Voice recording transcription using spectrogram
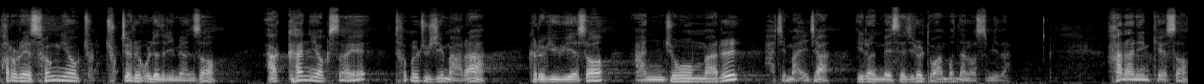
8월에 성령 축제를 올려드리면서 악한 역사에 틈을 주지 마라. 그러기 위해서 안 좋은 말을 하지 말자. 이런 메시지를 또 한번 나눴습니다. 하나님께서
